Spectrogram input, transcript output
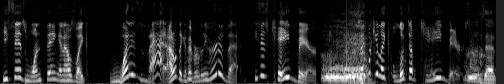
He says one thing, and I was like, "What is that?" I don't think I've ever really heard of that. He says cave bear. So I fucking like looked up cave bears. is that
